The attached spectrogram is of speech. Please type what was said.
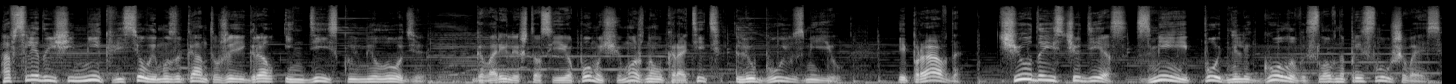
а в следующий миг веселый музыкант уже играл индийскую мелодию. Говорили, что с ее помощью можно укоротить любую змею. И правда, чудо из чудес! Змеи подняли головы, словно прислушиваясь,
